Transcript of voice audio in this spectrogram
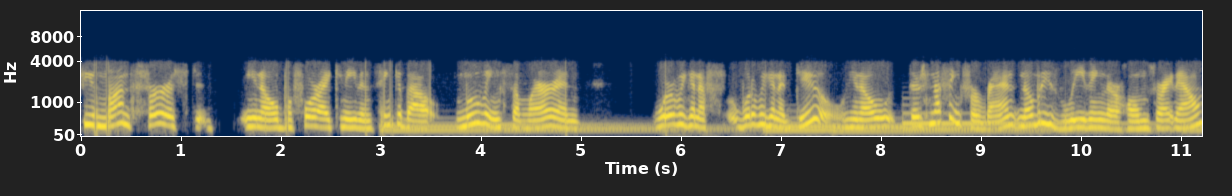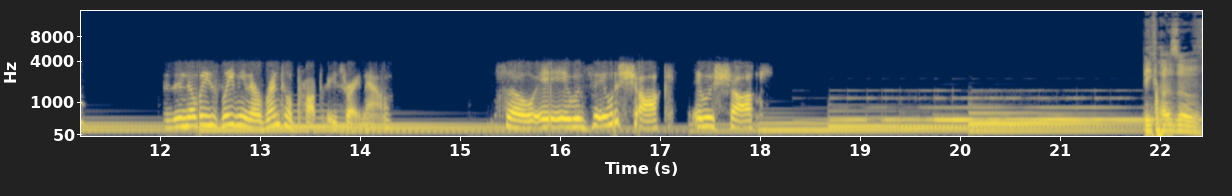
few months first you know before i can even think about moving somewhere and where are we going to what are we going to do? You know there's nothing for rent. Nobody's leaving their homes right now. Nobody's leaving their rental properties right now. So it, it was it was shock. It was shock. Because of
